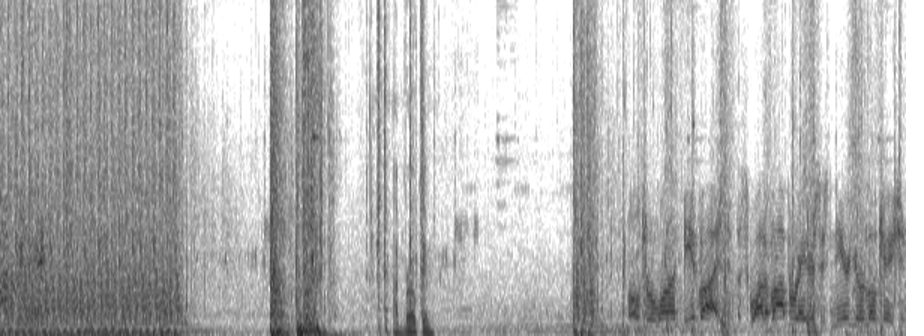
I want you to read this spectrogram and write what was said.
I've been hit. I broke him. Ultra One, be advised. A squad of operators is near your location.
